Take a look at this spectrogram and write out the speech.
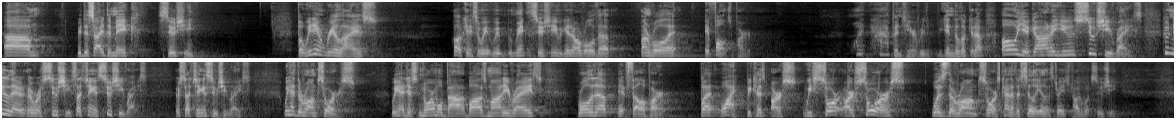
um, we decided to make sushi, but we didn't realize okay, so we, we make the sushi, we get it all rolled up, unroll it, it falls apart. What happened here? We begin to look it up. Oh, you gotta use sushi rice. Who knew that there was sushi, such thing as sushi rice? There's such thing as sushi rice. We had the wrong source. We had just normal basmati rice, rolled it up, it fell apart. But why? Because our, we sor- our source was the wrong source. Kind of a silly illustration to talk about sushi.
